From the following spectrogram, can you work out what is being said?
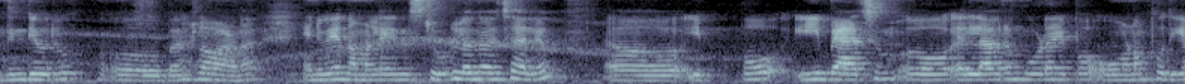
ഇതിന്റെ ഒരു ബഹളമാണ്. എനിവേ നമ്മളുടെ ഇൻസ്റ്റിറ്റ്യൂട്ടിലെന്ന് വെച്ചാൽ ഇപ്പോൾ ഈ ബാച്ചും എല്ലാവരും കൂടെ ഇപ്പോൾ ഓണം പുതിയ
